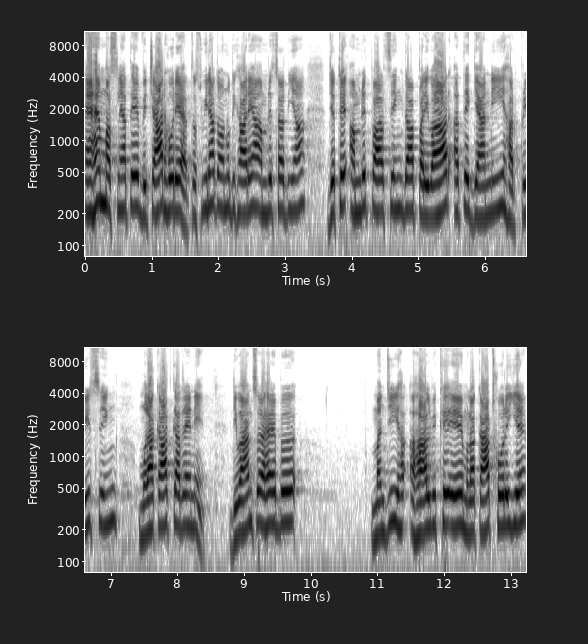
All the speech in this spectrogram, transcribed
ਅਹਿਮ ਮਸਲਿਆਂ ਤੇ ਵਿਚਾਰ ਹੋ ਰਿਹਾ ਤਸਵੀਰਾਂ ਤੁਹਾਨੂੰ ਦਿਖਾ ਰਿਹਾ ਅੰਮ੍ਰਿਤਸਰ ਦੀਆਂ, ਜਿੱਥੇ ਅੰਮ੍ਰਿਤਪਾਲ ਸਿੰਘ ਦਾ ਪਰਿਵਾਰ ਅਤੇ ਗਿਆਨੀ ਹਰਪ੍ਰੀਤ ਸਿੰਘ ਮੁਲਾਕਾਤ ਕਰ ਰਹੇ ਨੇ। ਦੀਵਾਨ ਸਾਹਿਬ, ਮੰਜੀ ਹ- ਹਾਲ ਵਿਖੇ ਇਹ ਮੁਲਾਕਾਤ ਹੋ ਰਹੀ ਹੈ।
